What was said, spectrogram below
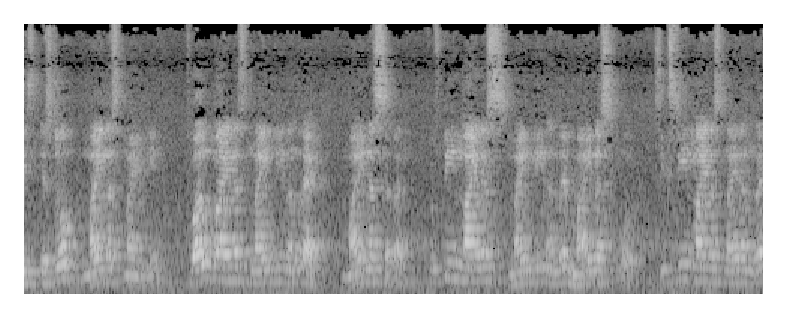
is ಎಷ್ಟು? Minus nineteen twelve minus nineteen ಅಂದ್ರೆ minus seven fifteen minus nineteen ಅಂದ್ರೆ minus four sixteen minus nine ಅಂದ್ರೆ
